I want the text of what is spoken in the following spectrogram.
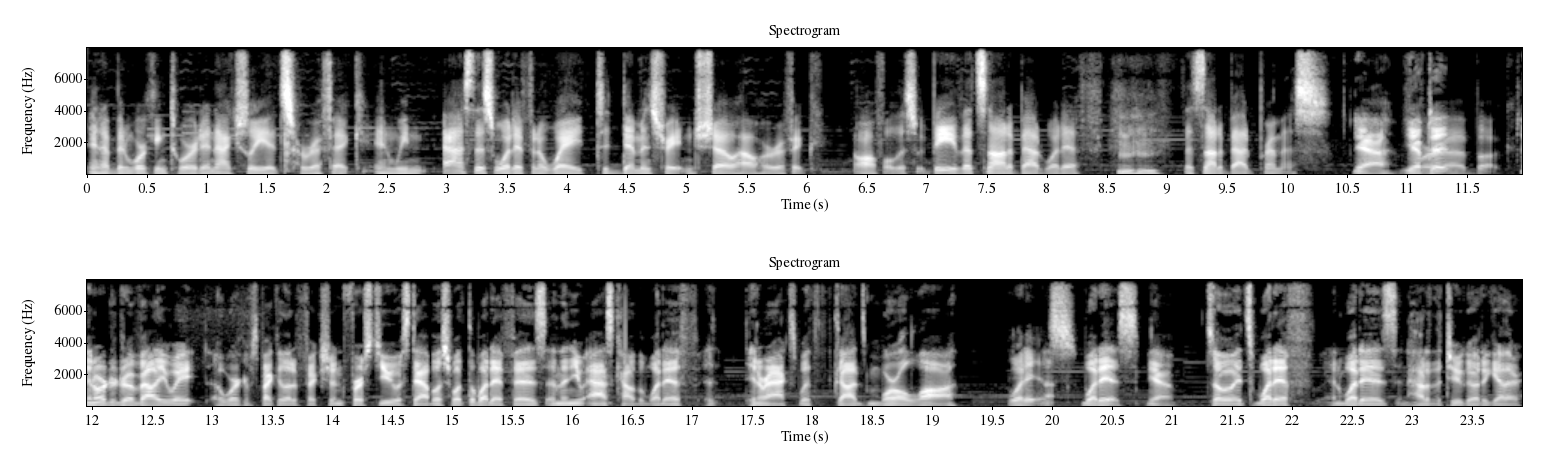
and have been working toward, and actually it's horrific, and we ask this what if in a way to demonstrate and show how horrific, awful this would be, that's not a bad what if. hmm That's not a bad premise Yeah. You have to, book. in order to evaluate a work of speculative fiction, first you establish what the what if is, and then you ask how the what if uh, interacts with God's moral law. What is? What is, yeah. So it's what if and what is, and how do the two go together?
